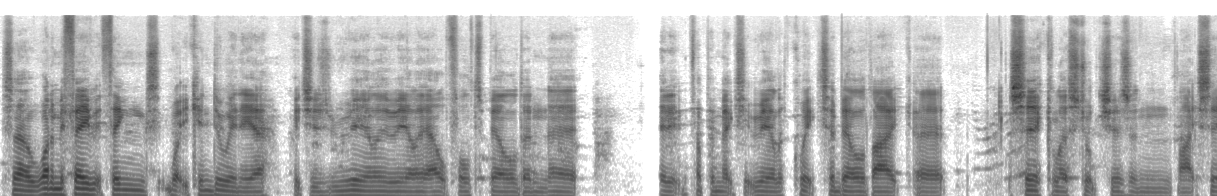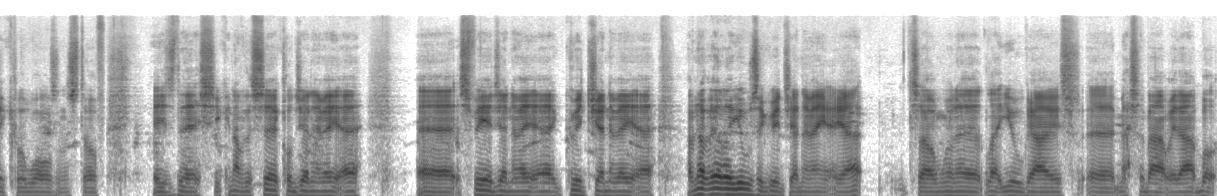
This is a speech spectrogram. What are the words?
So one of my favourite things what you can do in here, which is really really helpful to build, and uh, it probably makes it really quick to build like uh, circular structures and like circular walls and stuff. Is this? You can have the circle generator, uh, sphere generator, grid generator. I've not really used a grid generator yet, so I'm gonna let you guys uh, mess about with that. But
